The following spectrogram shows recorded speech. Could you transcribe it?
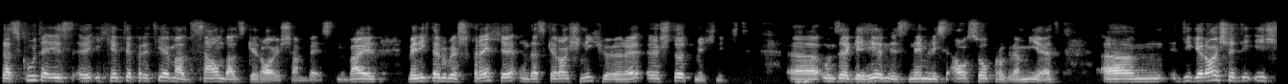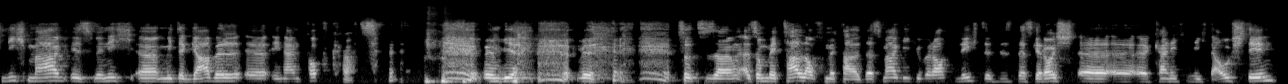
das Gute ist, äh, ich interpretiere mal Sound als Geräusch am besten, weil wenn ich darüber spreche und das Geräusch nicht höre, äh, stört mich nicht. Äh, unser Gehirn ist nämlich auch so programmiert, ähm, die Geräusche, die ich nicht mag, ist, wenn ich äh, mit der Gabel äh, in einen Topf kratze. wenn wir, sozusagen, also Metall auf Metall, das mag ich überhaupt nicht. Das, das Geräusch äh, äh kann ich nicht ausstehen.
